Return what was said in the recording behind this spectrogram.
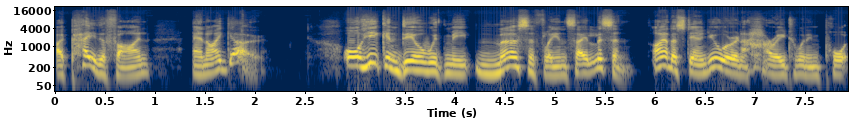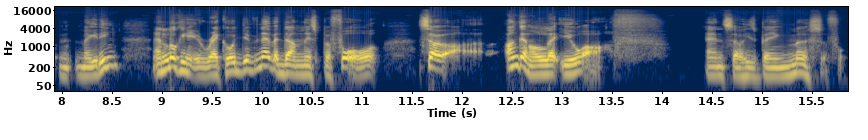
I pay the fine and I go. Or he can deal with me mercifully and say, listen, I understand you were in a hurry to an important meeting, and looking at your record, you've never done this before, so uh, I'm going to let you off. And so he's being merciful.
